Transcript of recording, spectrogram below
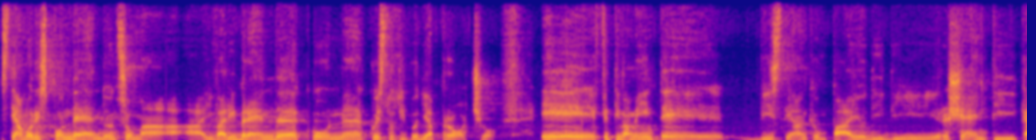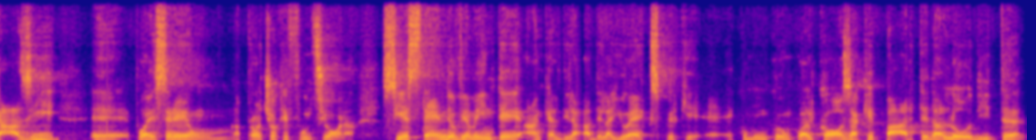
stiamo rispondendo insomma ai vari brand con questo tipo di approccio e effettivamente visti anche un paio di, di recenti casi eh, può essere un, un, approccio che funziona. Si estende ovviamente anche al di là della UX perché è, comunque un qualcosa che parte dall'audit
